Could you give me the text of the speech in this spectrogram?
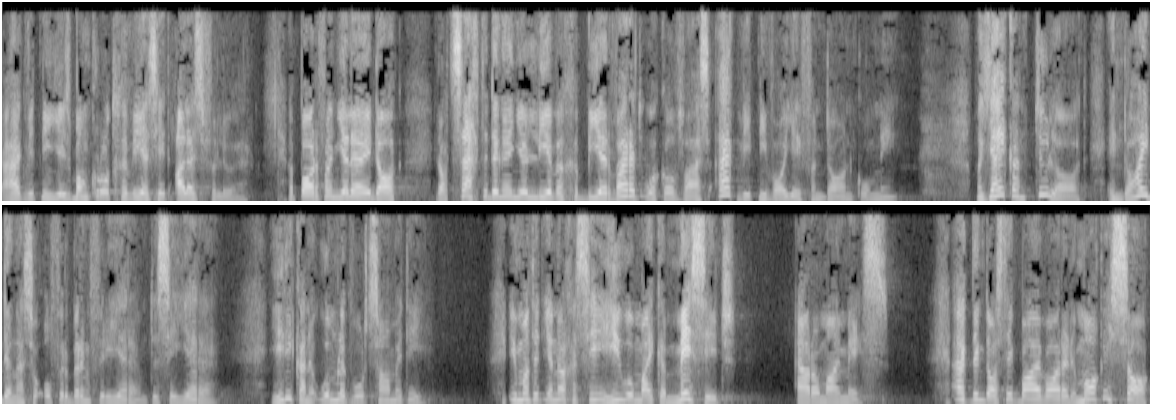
ek weet nie, jy's bankrot gewees, jy het alles verloor. 'n Paar van julle het dalk dat slegte dinge in jou lewe gebeur, wat dit ook al was. Ek weet nie waar jy vandaan kom nie. Maar jy kan toelaat en daai ding as 'n offer bring vir die Here om te sê Here, hierdie kan 'n oomblik word saam met U. Iemand het eendag gesê he will make a message out of my mess. Ek dink daar steek baie waarheid. Maak nie saak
